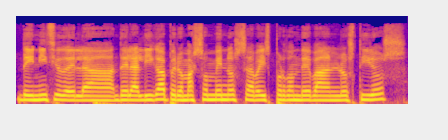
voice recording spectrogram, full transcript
de inicio de la, de la liga, pero más o menos sabéis por dónde van los tiros.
